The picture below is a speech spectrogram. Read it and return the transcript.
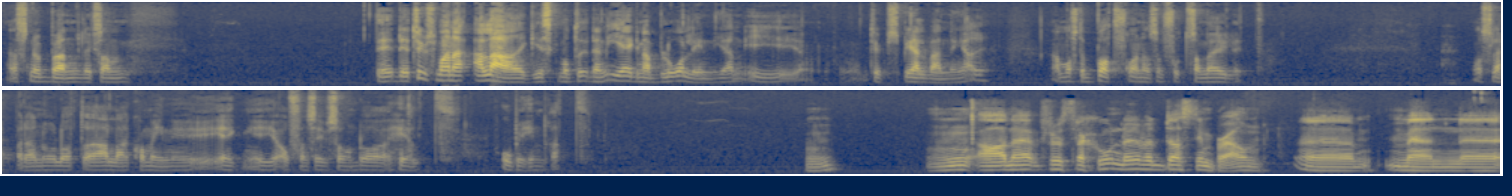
Den snubben liksom det, det, är typ som man är allergisk mot den egna blålinjen i typ spelvändningar. Man måste bort från den så fort som möjligt. Och släppa den och låta alla komma in i, i offensiv zon då helt obehindrat. Mm. Mm, ja, nej, frustration det är väl Dustin Brown. Uh, men uh,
